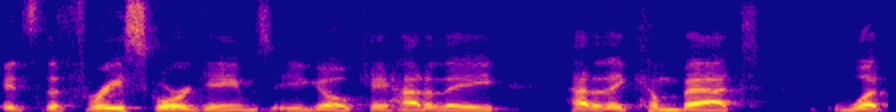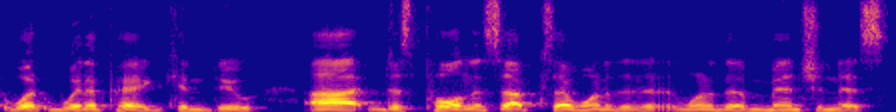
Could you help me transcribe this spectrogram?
It's the three-score games that you go, okay, how do they how do they combat what what Winnipeg can do? Uh, just pulling this up because I wanted to wanted to mention this.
